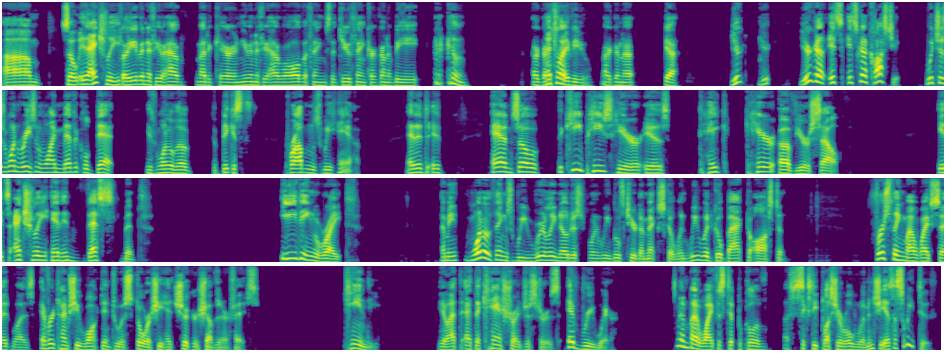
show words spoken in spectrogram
Um, so it actually. So even if you have Medicare and even if you have all the things that you think are going to be, are going to save you, are going to, yeah. You're, you're, gonna it's it's gonna cost you, which is one reason why medical debt is one of the the biggest problems we have, and it it and so the key piece here is take care of yourself. It's actually an investment. Eating right. I mean, one of the things we really noticed when we moved here to Mexico, when we would go back to Austin, First thing my wife said was every time she walked into a store, she had sugar shoved in her face. Candy, you know, at the, at the cash registers, everywhere. And my wife is typical of a 60 plus year old woman. She has a sweet tooth.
